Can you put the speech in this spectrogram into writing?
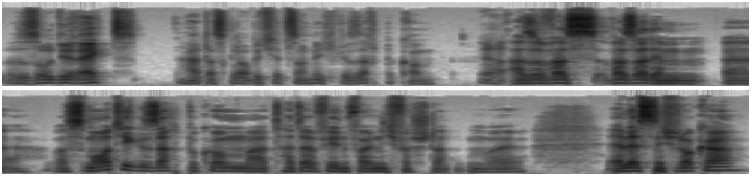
so direkt hat das, glaube ich, jetzt noch nicht gesagt bekommen. ja. Also was, was er dem, äh, was Morty gesagt bekommen hat, hat er auf jeden Fall nicht verstanden, weil er lässt nicht locker.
